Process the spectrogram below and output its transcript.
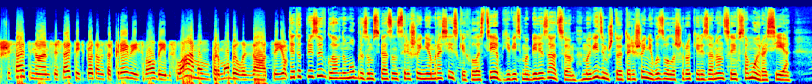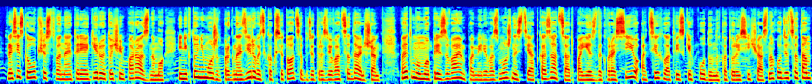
šis aicinājums ir saistīts, protams, ar Krievijas valdības lēmumu par мобилизацию. Этот призыв главным образом связан с решением российских властей объявить мобилизацию. Мы видим, что это решение вызвало широкий резонанс и в самой России. Российское общество на это реагирует очень по-разному, и никто не может прогнозировать, как ситуация будет развиваться дальше. Поэтому мы призываем по мере возможности отказаться от поездок в Россию, а тех латвийских подданных, которые сейчас находятся там,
